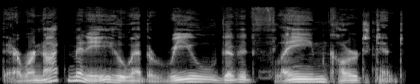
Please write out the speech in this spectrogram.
there were not many who had the real vivid flame-coloured tint.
